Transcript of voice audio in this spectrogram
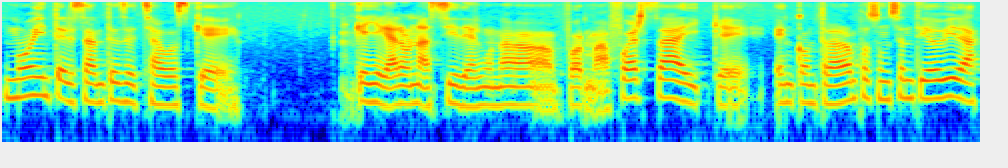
muy interesantes de chavos que, que llegaron así de alguna forma a fuerza y que encontraron pues un sentido de vida.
